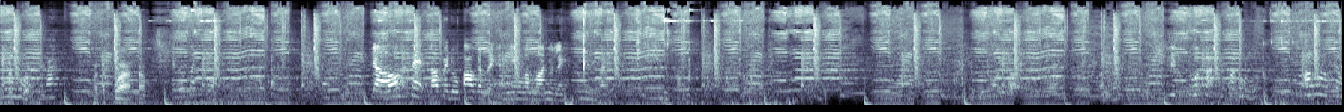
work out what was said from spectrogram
สามมีหัวใช่ปะตะกั่วครับ ดี๋ยวเสร็จเราไปดูเป้ากันเลย อันนี้ยังร้อนๆอยู่เลยอือาออกกั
